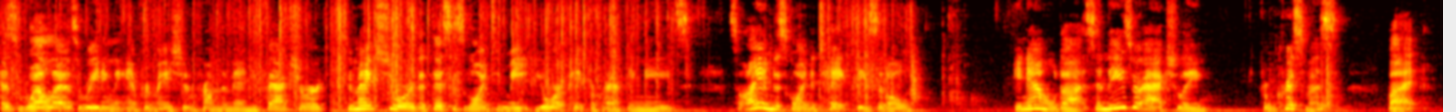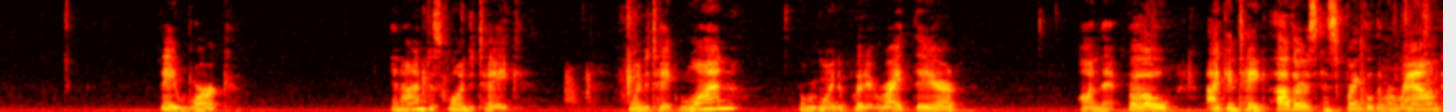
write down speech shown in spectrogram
as well as reading the information from the manufacturer to make sure that this is going to meet your paper crafting needs. So I am just going to take these little enamel dots, and these are actually from Christmas, but they work. And I'm just going to take, going to take one, and we're going to put it right there on that bow. I can take others and sprinkle them around,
